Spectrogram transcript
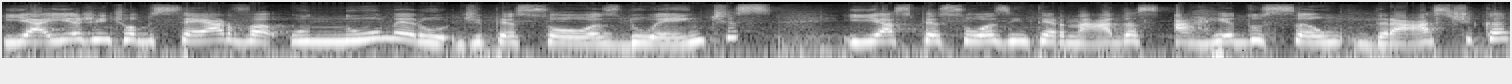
E aí a gente observa o número de pessoas doentes e as pessoas internadas, a redução drástica.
